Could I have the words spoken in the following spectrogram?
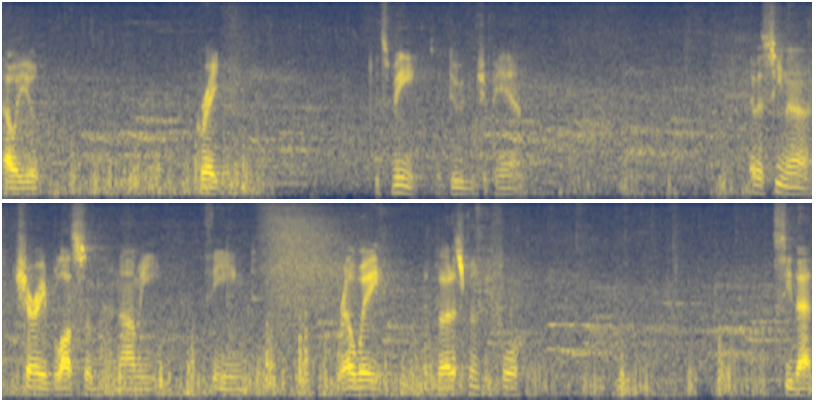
How are you? Great. It's me, the dude in Japan. Ever seen a cherry blossom Hanami themed railway advertisement before? See that?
